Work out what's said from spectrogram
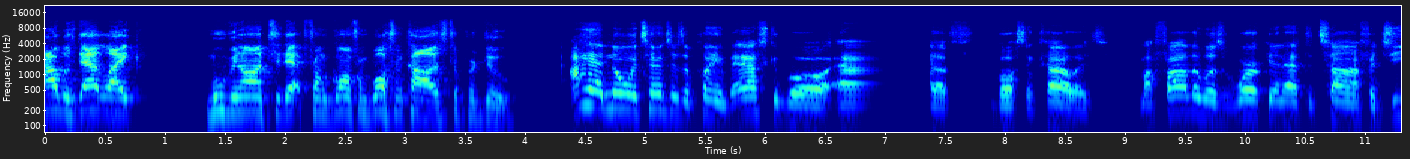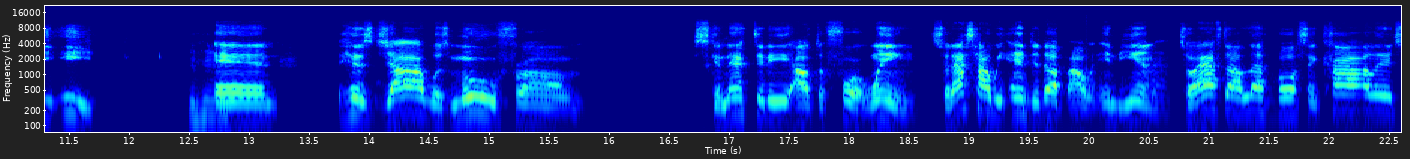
How was that like moving on to that from going from Boston College to Purdue? I had no intentions of playing basketball at Boston College. My father was working at the time for GE, mm-hmm. and his job was moved from Schenectady out to Fort Wayne. So that's how we ended up out in Indiana. So after I left Boston College,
